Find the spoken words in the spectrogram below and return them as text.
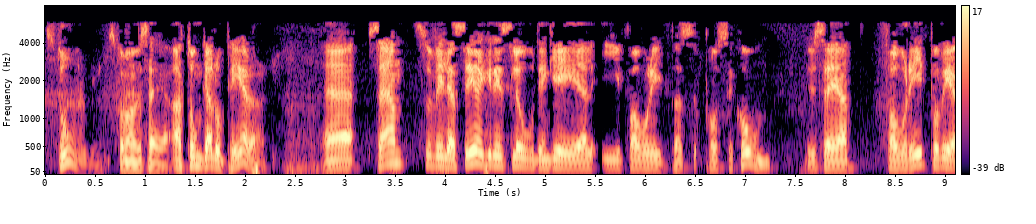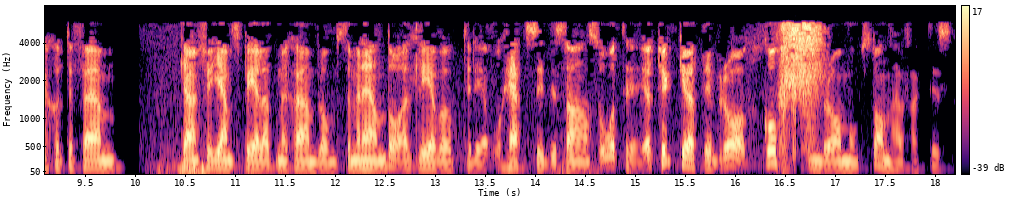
Stor, ska man väl säga, att de galopperar. Eh, sen så vill jag se Grisloden GL i favoritposition. Det vill säga att favorit på V75, kanske jämspelat med Stjärnblomster, men ändå att leva upp till det och hetsig distans återigen. Jag tycker att det är bra, gott om bra motstånd här faktiskt.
